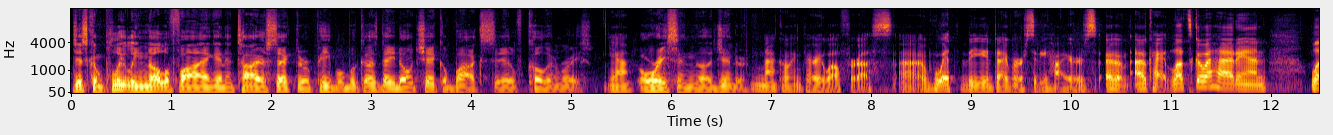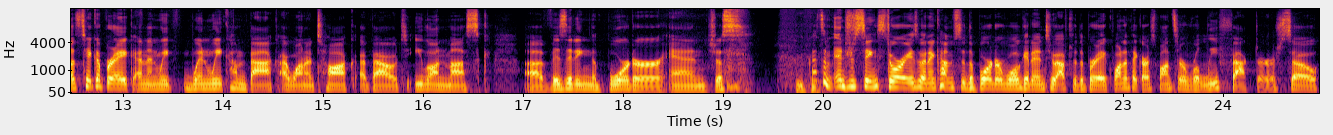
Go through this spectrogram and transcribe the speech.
just completely nullifying an entire sector of people because they don't check a box of color and race. Yeah. Or race and uh, gender. Not going very well for us uh, with the diversity hires. Um, okay, let's go ahead and let's take a break. And then we, when we come back, I want to talk about Elon Musk uh, visiting the border and just got some interesting stories when it comes to the border we'll get into after the break. Want to thank our sponsor, Relief Factor. So,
